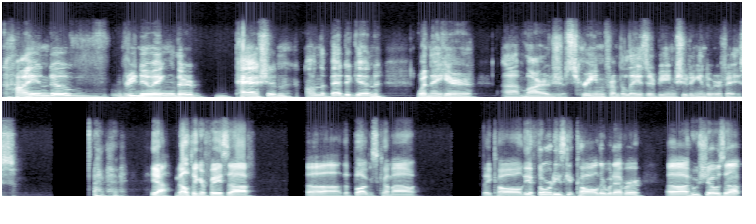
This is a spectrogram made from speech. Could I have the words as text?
kind of renewing their passion on the bed again when they hear uh, Marge scream from the laser beam shooting into her face. yeah, melting her face off. Uh, the bugs come out. They call the authorities get called or whatever. Uh, who shows up?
